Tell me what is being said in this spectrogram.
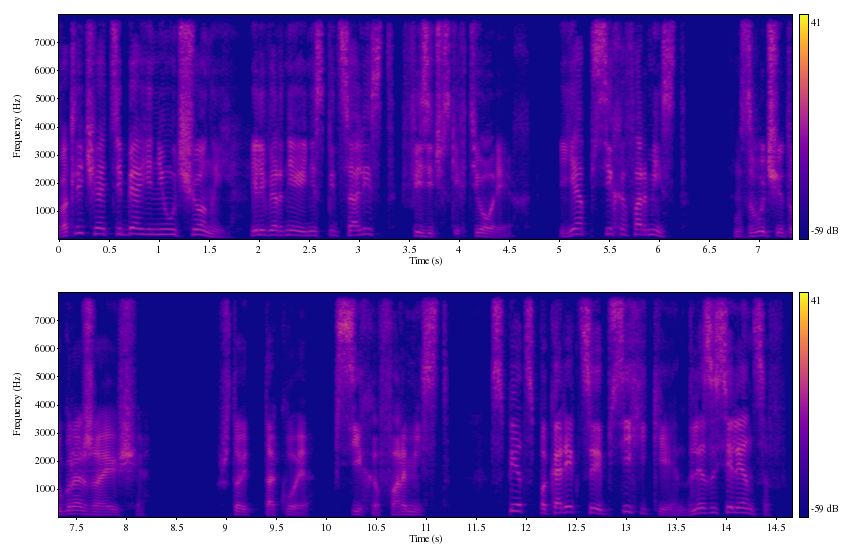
В отличие от тебя, я не ученый, или вернее не специалист в физических теориях. Я психоформист. Звучит угрожающе. Что это такое, психоформист? Спец по коррекции психики для заселенцев.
